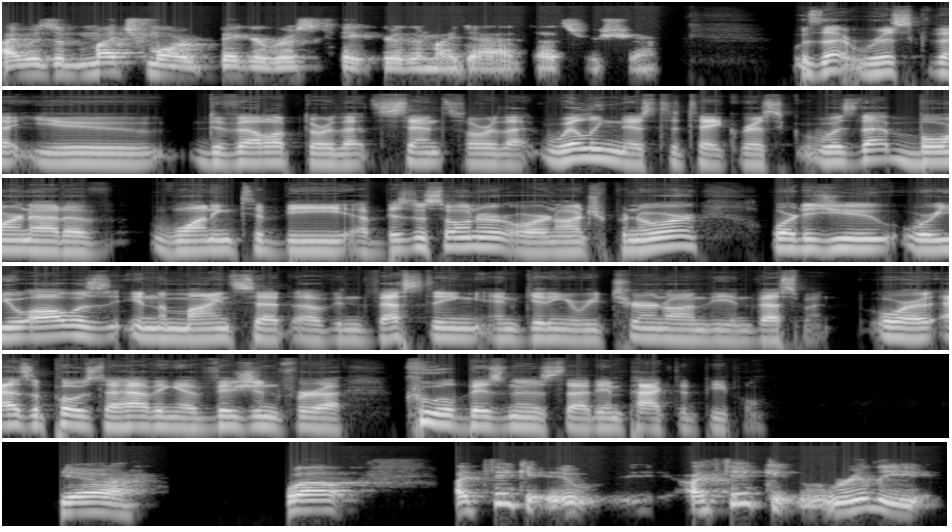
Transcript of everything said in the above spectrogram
I was a much more bigger risk taker than my dad. That's for sure. Was that risk that you developed, or that sense, or that willingness to take risk, was that born out of wanting to be a business owner or an entrepreneur, or did you were you always in the mindset of investing and getting a return on the investment, or as opposed to having a vision for a cool business that impacted people? Yeah, well, I think it, I think really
